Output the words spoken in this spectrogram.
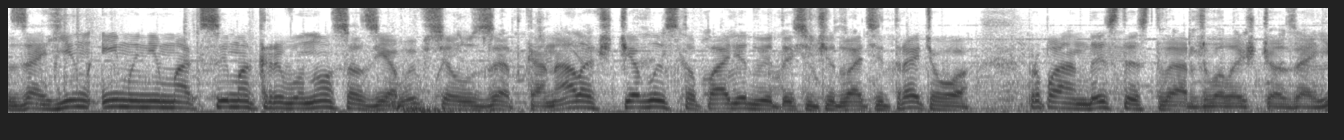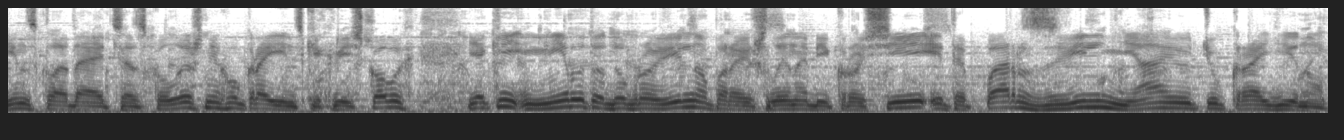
загін імені Максима Кривоноса з'явився у Z-каналах ще в листопаді 2023-го. Пропагандисти стверджували, що загін складається з колишніх українських військових, які нібито добровільно перейшли на бік Росії і тепер звільняють Україну.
